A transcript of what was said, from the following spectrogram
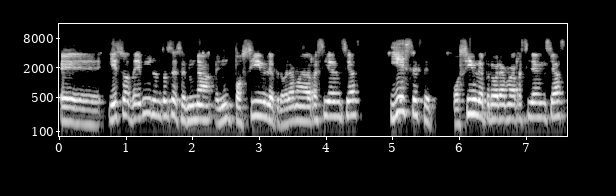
Eh, y eso devino entonces en, una, en un posible programa de residencias, y es ese posible programa de residencias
